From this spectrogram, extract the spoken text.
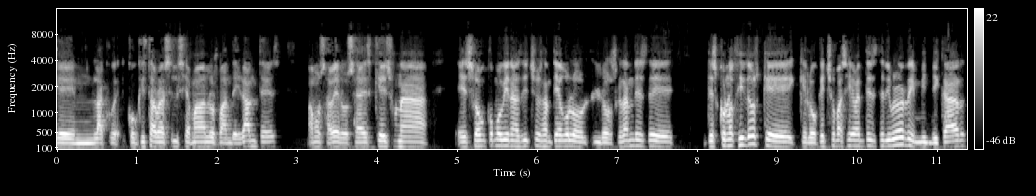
que en la conquista de Brasil se llamaban los bandeirantes. Vamos a ver, o sea, es que es una, son, como bien has dicho, Santiago, lo, los grandes de, desconocidos que, que lo que he hecho básicamente en este libro es reivindicar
